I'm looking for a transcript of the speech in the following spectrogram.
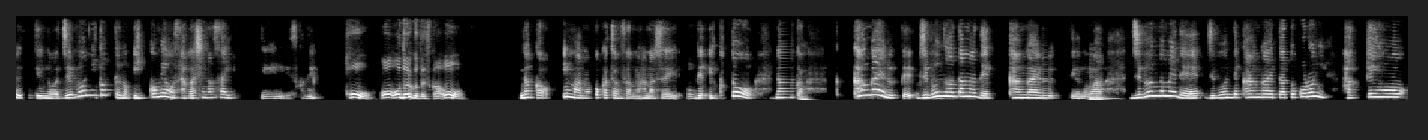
えるっていうのは自分にとっての1個目を探しなさいっていう意味ですかね。ほう。お、おどういうことですか？お。う。なんか今の岡ちゃんさんの話でいくと、なんかうん考えるって自分の頭で考えるっていうのは、自分の目で自分で考えたところに発見を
